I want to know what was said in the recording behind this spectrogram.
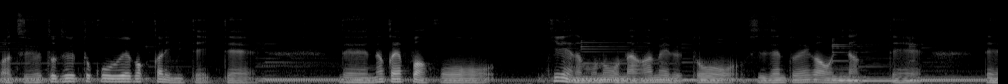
からずっとずっとこう上ばっかり見ていてでなんかやっぱこう綺麗なものを眺めると自然と笑顔になってで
